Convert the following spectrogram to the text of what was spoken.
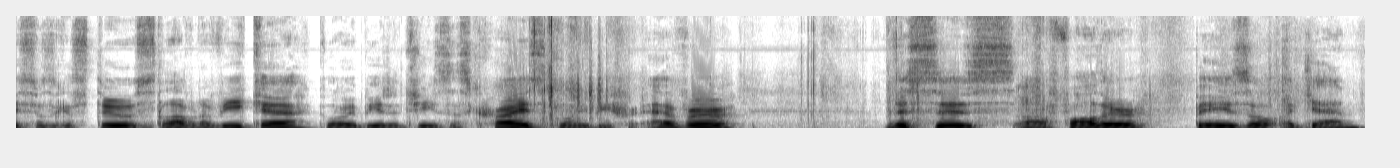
Jesus Christus, Slava Navike, glory be to Jesus Christ, glory be forever. This is uh, Father Basil again.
